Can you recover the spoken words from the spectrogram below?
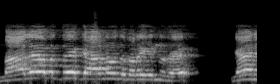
നാലാമത്തെ കാരണം എന്ന് പറയുന്നത് ഞാൻ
